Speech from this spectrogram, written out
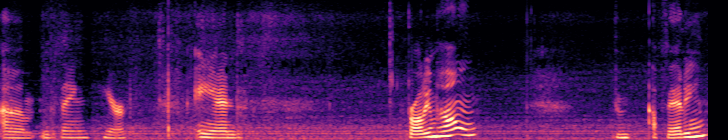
um, the thing here, and brought him home. I fed him.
